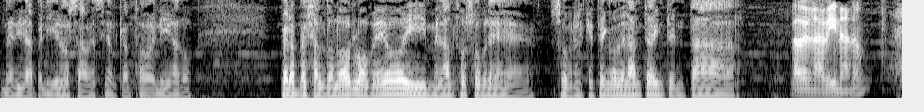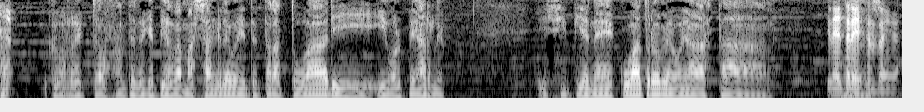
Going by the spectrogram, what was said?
una herida peligrosa, a ver si ha alcanzado el hígado. Pero pese al dolor lo veo y me lanzo sobre, sobre el que tengo delante a intentar... La adrenalina, ¿no? Correcto, antes de que pierda más sangre voy a intentar actuar y, y golpearle. Y si tiene cuatro me voy a gastar... Tiene tres Pues- en realidad.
